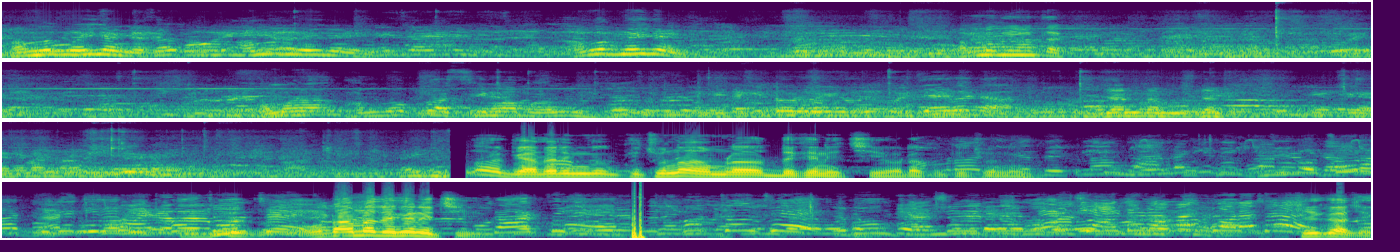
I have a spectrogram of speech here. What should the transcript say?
हम लोग नहीं जाएंगे सर हम लोग नहीं जाएंगे हम लोग नहीं जाएंगे हम लोग यहाँ तक हमारा हम लोग का सीमा मालूम जन्म গ্যাদারিং কিছু না আমরা দেখে নিচ্ছি ওটা কিছু নেই ওটা আমরা দেখে নিচ্ছি ঠিক আছে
